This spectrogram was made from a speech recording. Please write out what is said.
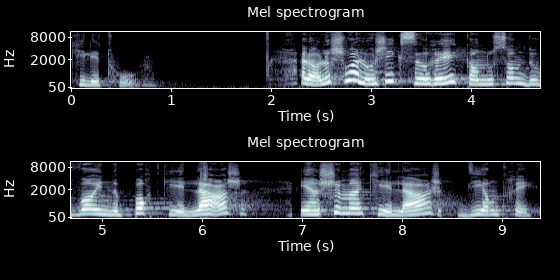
qui les trouvent. Alors, le choix logique serait, quand nous sommes devant une porte qui est large et un chemin qui est large, d'y entrer.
